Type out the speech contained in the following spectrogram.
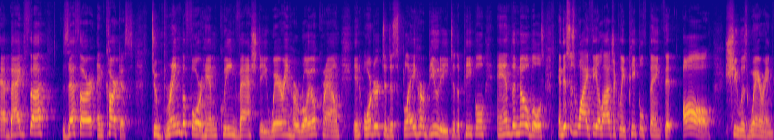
Abagtha, Zethar, and Karkas to bring before him Queen Vashti wearing her royal crown in order to display her beauty to the people and the nobles. And this is why theologically people think that all she was wearing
